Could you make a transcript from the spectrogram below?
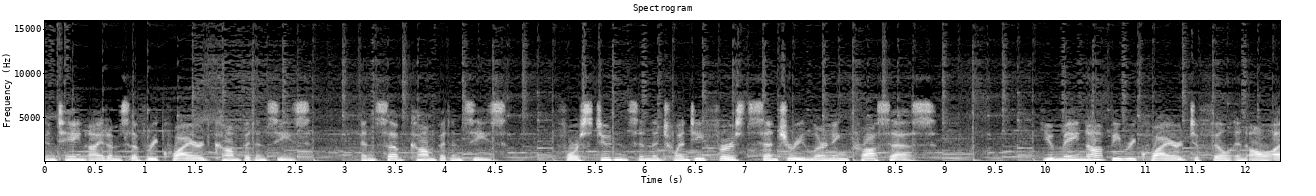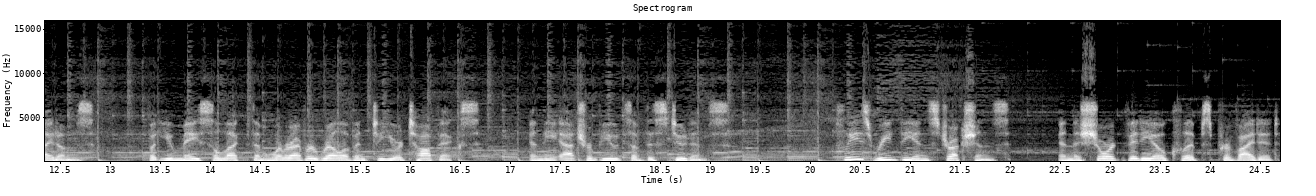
contain items of required competencies and sub-competencies for students in the 21st century learning process. You may not be required to fill in all items, but you may select them wherever relevant to your topics, and the attributes of the students. Please read the instructions, and the short video clips provided.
